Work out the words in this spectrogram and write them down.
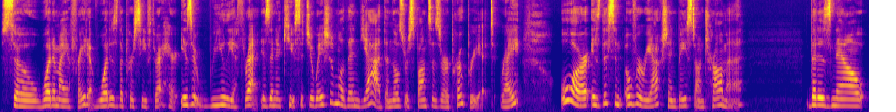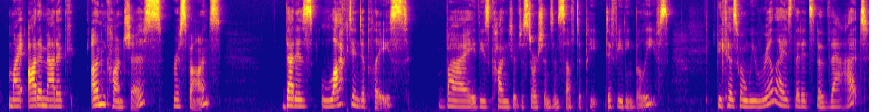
So, what am I afraid of? What is the perceived threat here? Is it really a threat? Is it an acute situation? Well, then, yeah, then those responses are appropriate, right? Or is this an overreaction based on trauma that is now my automatic unconscious response that is locked into place by these cognitive distortions and self defeating beliefs? Because when we realize that it's the that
